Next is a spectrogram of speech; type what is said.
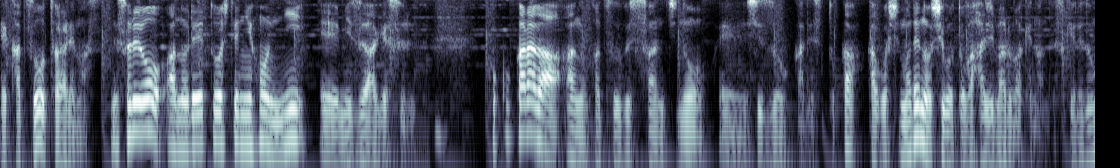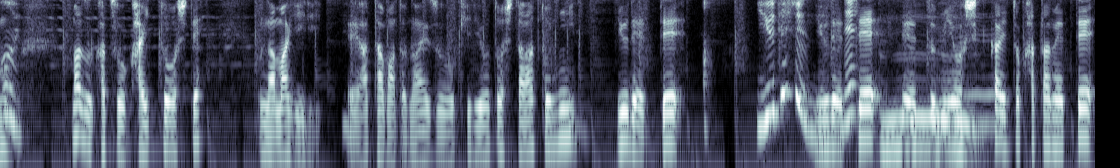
うん、カツオを取られます。でそれをあの冷凍して日本に、えー、水揚げする。ここからがあの鰹節産地の、えー、静岡ですとか鹿児島での仕事が始まるわけなんですけれども、はい、まずカツオを解凍して生切り、えー、頭と内臓を切り落とした後に茹でて茹でるんですね。茹でて、えー、と身をしっかりと固めて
